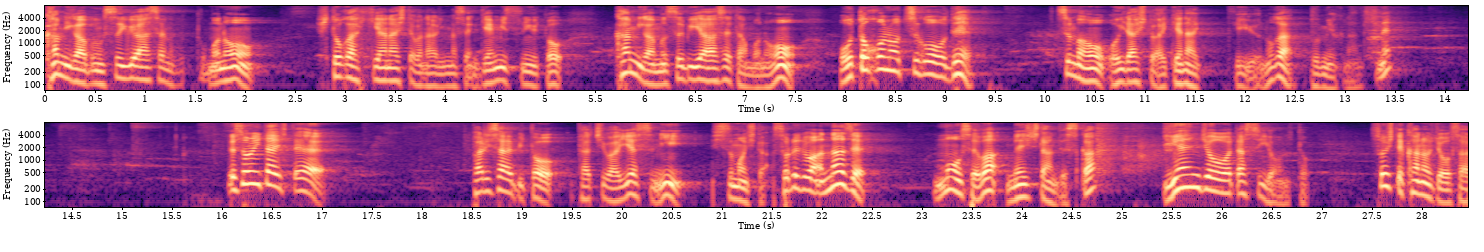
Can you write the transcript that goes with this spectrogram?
神が結び合わせたものを人が引き離してはなりません厳密に言うと神が結び合わせたものを男の都合で妻を追い出してはいけないっていうのが文脈なんですね。でそれに対してパリサイ人たちはイエスに質問した。それではなぜモーセは命じたんですか？遺言状を渡すようにと。そして彼女をさ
